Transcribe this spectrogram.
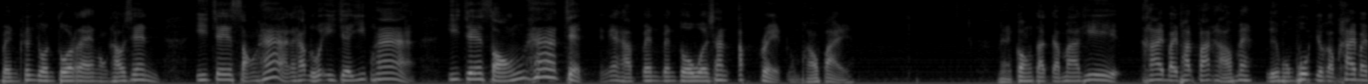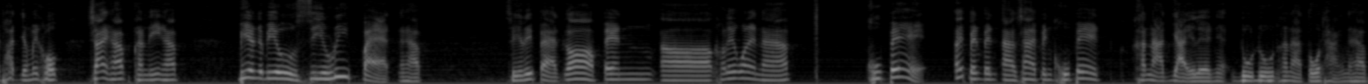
เป็นเครื่องยนต์ตัวแรงของเขาเช่น EJ 25นะครับหรือว่า EJ 25 EJ 257อย่างเงี้ยครับเป็นเป็นตัวเวอร์ชันอัปเกรดของเขาไปแหมกองตัดกลับมาที่ค่ายใบพัดฟ้าขาวไหมหรือผมพูดเกี่ยวกับค่ายใบพัดยังไม่ครบ ใช่ครับ คันนี้ครับ BMW Series 8 นะครับ Series 8 ก็เป็นเเขาเรียกว่าอะไรนะคู คูเป้เอ้ยเป็นเป็นอ่าใช่เป็นคูเป้ขนาดใหญ่เลยเนี่ยดูดูขนาดตัวถังนะครับ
